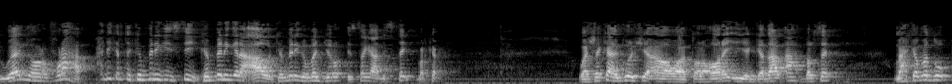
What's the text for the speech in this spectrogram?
waagii hore furaha waxaa dhigi karta cambanigi sti cambanigana aawa cambaniga ma jiro isagaa dhistay marka. Waa shakaa gooshi ah waa tolo horay iyo gadaal ah balse maxkamaddu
